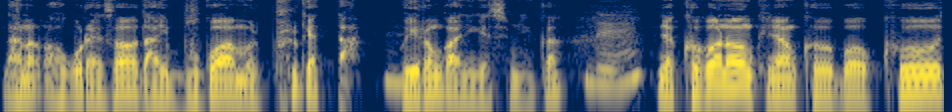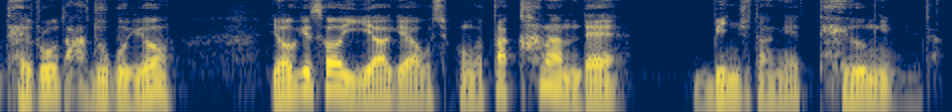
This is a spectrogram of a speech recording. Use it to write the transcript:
나는 억울해서 나의 무고함을 풀겠다. 뭐 이런 거 아니겠습니까? 네. 이제 그거는 그냥 그 뭐 그대로 놔두고요. 여기서 이야기하고 싶은 거 딱 하나인데 민주당의 대응입니다.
